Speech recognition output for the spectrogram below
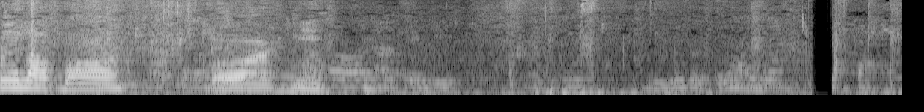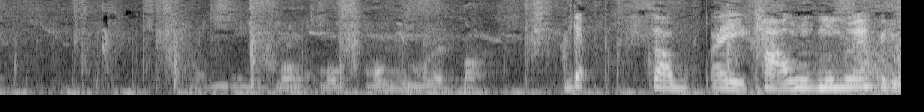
มือหลอกบอบอนี่มองมองมองนี่มืดบ่เด็กสับไอ้ขาวทุกมุมเลยไปดู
